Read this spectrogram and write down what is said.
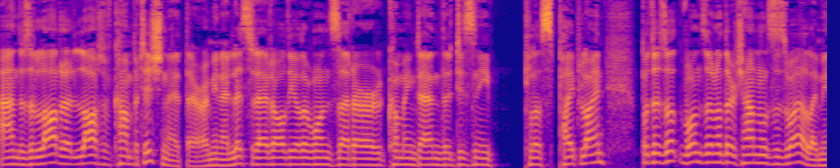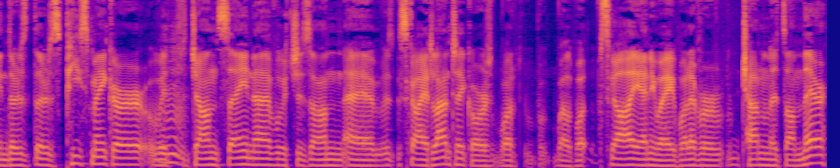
And there's a lot, a lot of competition out there. I mean, I listed out all the other ones that are coming down the Disney Plus pipeline, but there's ones on other channels as well. I mean, there's there's Peacemaker with Hmm. John Cena, which is on uh, Sky Atlantic or what? Well, what Sky anyway, whatever channel it's on there.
